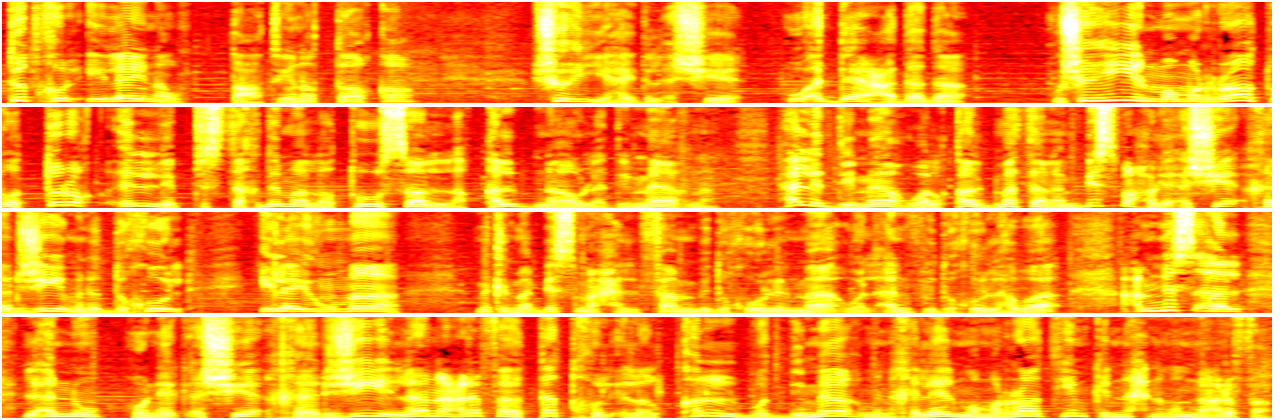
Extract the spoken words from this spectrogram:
بتدخل إلينا وتعطينا الطاقة؟ شو هي هيدي الأشياء؟ وقد إيه عددها؟ وشو هي الممرات والطرق اللي بتستخدمها لتوصل لقلبنا ولدماغنا؟ هل الدماغ والقلب مثلا بيسمحوا لأشياء خارجية من الدخول إليهما مثل ما بيسمح الفم بدخول الماء والأنف بدخول الهواء عم نسأل لأنه هناك أشياء خارجية لا نعرفها تدخل إلى القلب والدماغ من خلال ممرات يمكن نحن ما بنعرفها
